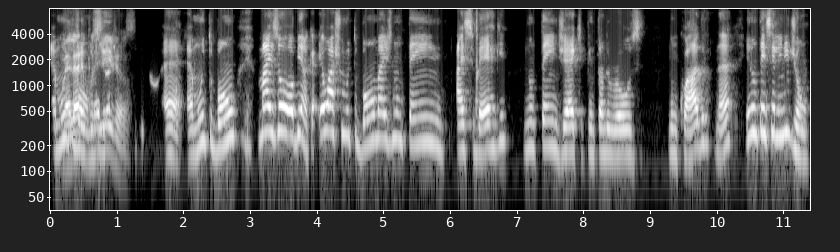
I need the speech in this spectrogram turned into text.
É muito melhor bom. Impossível. Melhor é impossível. É, é muito bom. Mas, ô, ô, Bianca, eu acho muito bom, mas não tem iceberg, não tem Jack pintando Rose num quadro, né? E não tem Celine John.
